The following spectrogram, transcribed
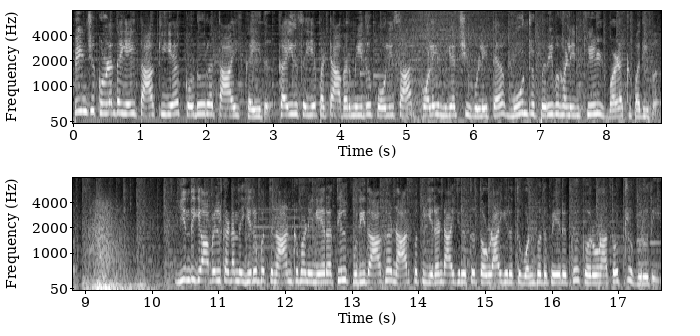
பிஞ்சு குழந்தையை தாக்கிய கொடூர தாய் கைது. கைது செய்யப்பட்ட அவர் மீது போலீசார் கொலை முயற்சி உள்ளிட்ட மூன்று பிரிவுகளின் கீழ் வழக்கு பதிவு. இந்தியாவில் கடந்த இருபத்தி நான்கு மணி நேரத்தில் புதிதாக நாற்பத்தி இரண்டாயிரத்து தொள்ளாயிரத்து ஒன்பது பேருக்கு கொரோனா தொற்று உறுதி.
